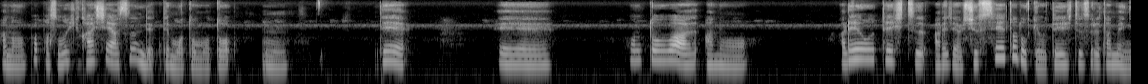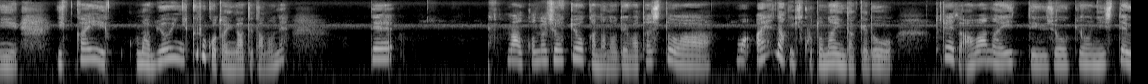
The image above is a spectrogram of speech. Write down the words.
あの、パパその日会社休んでてもともと。うん。で、えー、本当は、あの、あれを提出、あれだよ、出生届を提出するために、一回、まあ病院に来ることになってたのね。で、まあこの状況下なので私とはまあ、会えなきことないんだけど、とりあえず会わないっていう状況にして、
